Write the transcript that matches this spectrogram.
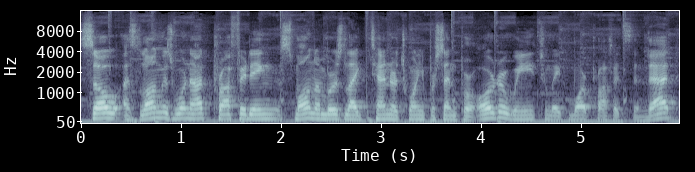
So as long as we're not profiting small numbers like 10 or 20% per order, we need to make more profits than that.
